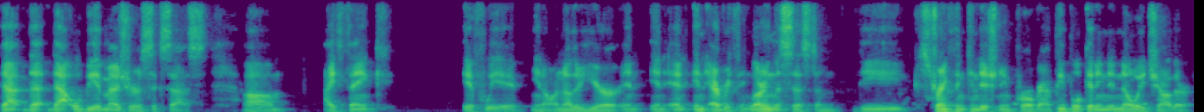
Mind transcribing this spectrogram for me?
That that that will be a measure of success. Um, I think if we, you know, another year in in in, in everything, learning the system, the strength and conditioning program, people getting to know each other,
